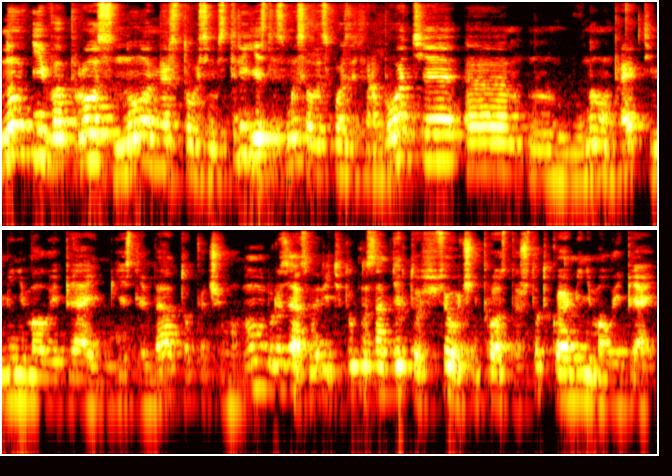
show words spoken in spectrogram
Ну и вопрос номер 183. Есть ли смысл использовать в работе э, в новом проекте Minimal API? Если да, то почему? Ну, друзья, смотрите, тут на самом деле то все очень просто. Что такое Minimal API?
